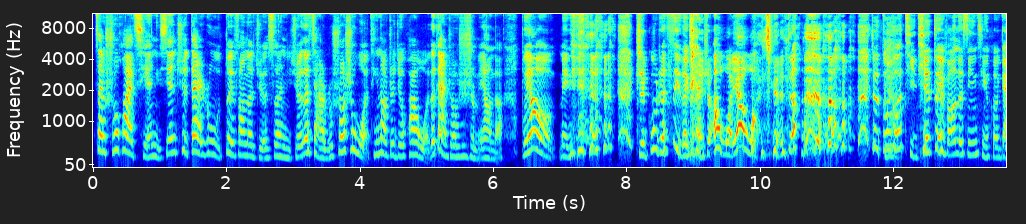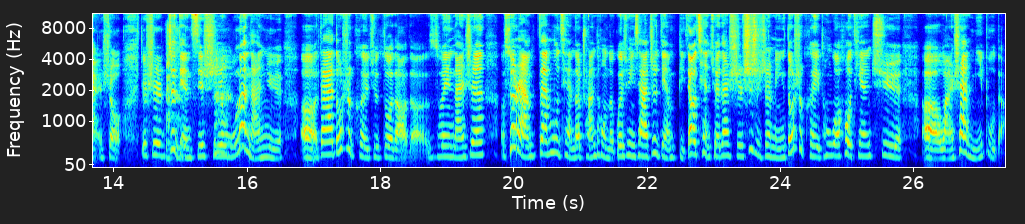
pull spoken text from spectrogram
在说话前，你先去代入对方的角色。你觉得，假如说是我听到这句话，我的感受是什么样的？不要每天 只顾着自己的感受哦，我要我觉得，就多多体贴对方的心情和感受。就是这点，其实无论男女，呃，大家都是可以去做到的。所以男生虽然在在目前的传统的规训下，这点比较欠缺，但是事实证明都是可以通过后天去呃完善弥补的。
